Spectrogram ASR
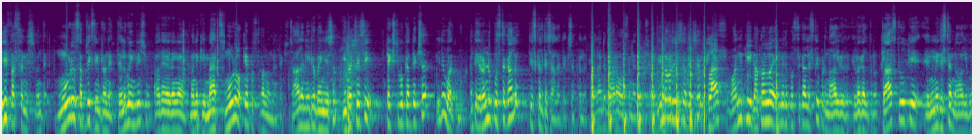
ఇది ఫస్ట్ సెమిస్టర్ అంతే. మూడు సబ్జెక్ట్స్ దీంట్లోనే తెలుగు ఇంగ్లీష్ అదే విధంగా మనకి మ్యాథ్స్ మూడు ఒకే పుస్తకాలు ఉన్నాయి అధ్యక్ష. చాలా నీట్గా బయట చేసాం ఇది వచ్చేసి టెక్స్ట్ బుక్ అధ్యక్ష ఇది వర్క్ బుక్. అంటే ఈ రెండు పుస్తకాలు తీసుకెళ్తే చాలా అధ్యక్ష పిల్లలు ఎలాంటి భారం అవసరం లేదు అధ్యక్ష. దీంట్లో కూడా చూస్తే అధ్యక్ష క్లాస్ వన్ కి గతంలో ఎనిమిది పుస్తకాలు ఇస్తే ఇప్పుడు నాలుగు ఇవ్వగలుగుతున్నాం. క్లాస్ టూ కి ఎనిమిది ఇస్తే నాలుగు.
